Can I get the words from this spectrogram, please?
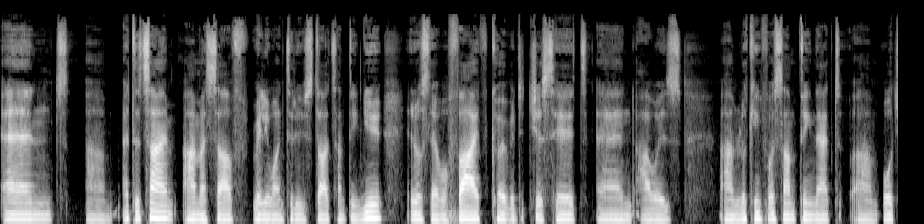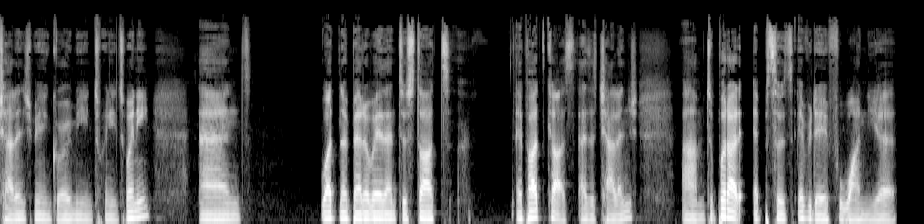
And um, at the time, I myself really wanted to start something new. It was level five, COVID just hit, and I was um, looking for something that um, will challenge me and grow me in 2020. And what no better way than to start a podcast as a challenge um, to put out episodes every day for one year.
